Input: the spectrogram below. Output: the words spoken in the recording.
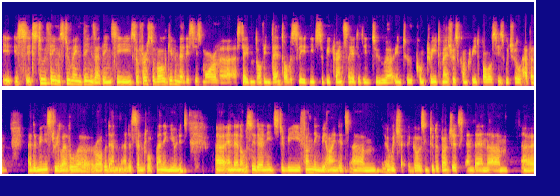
it's it's two things, two main things. I think. See, so first of all, given that this is more of a, statement of intent, obviously it needs to be translated into uh, into concrete measures, concrete policies, which will happen at the ministry level uh, rather than at a central planning unit. Uh, and then obviously there needs to be funding behind it, um, which goes into the budget, and then um, uh,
